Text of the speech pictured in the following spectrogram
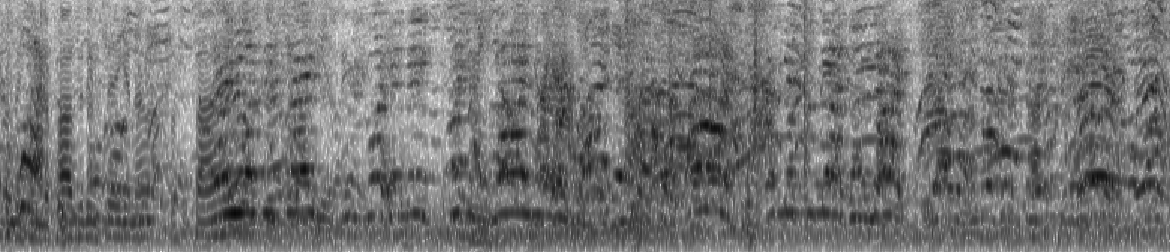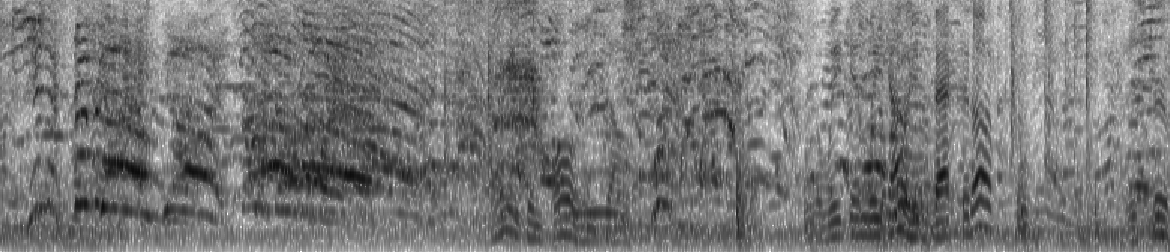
Remington depositing Segan out. It's a Hey, you sign. want this, you want to hit me? This is my I'm Mr. Magic tonight. You're the stupid So good. Remington full of himself. The week in, week out, he's backed it up. It's true.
